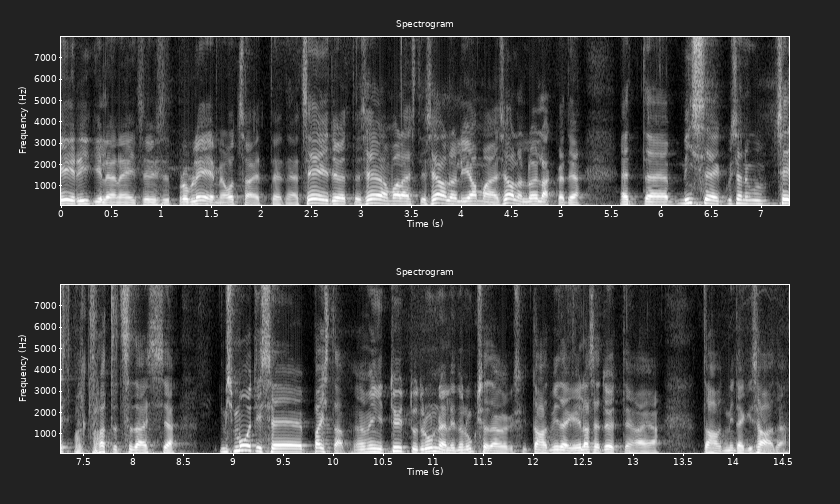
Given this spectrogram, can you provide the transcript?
e-riigile neid selliseid probleeme otsa ette, et näed, see ei tööta, see on valesti, seal oli jama ja seal on lollakad ja et äh, mis see, kui sa nagu seestpoolt vaatad seda asja mismoodi see paistab, mingid tüütud runnelid on ukse taga, kes tahavad midagi, ei lase tööd teha ja tahavad midagi saada?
